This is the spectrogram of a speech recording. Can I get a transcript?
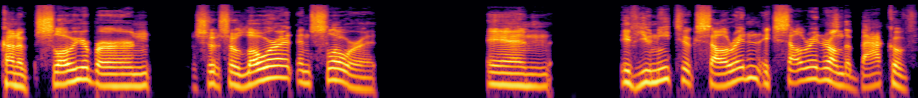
kind of slow your burn. So, so lower it and slower it. And if you need to accelerate it, accelerate it on the back of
